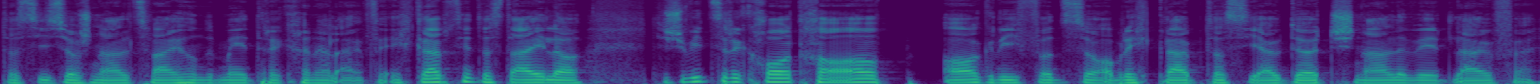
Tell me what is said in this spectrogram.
dass sie so schnell 200 Meter können laufen. Ich glaube nicht, dass Ayla den Schweizer Rekord kann angreifen oder so, aber ich glaube, dass sie auch dort schneller wird laufen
